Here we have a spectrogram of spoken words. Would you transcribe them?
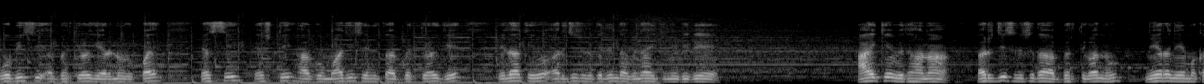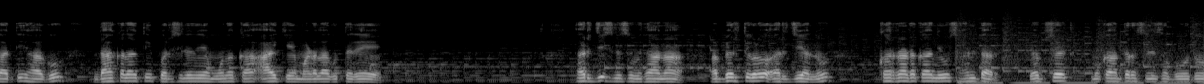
ಒಬಿಸಿ ಅಭ್ಯರ್ಥಿಗಳಿಗೆ ಎರಡುನೂರು ರೂಪಾಯಿ, ಎಸ್ಸಿ, ಎಸ್ಟಿ ಹಾಗೂ ಮಾಜಿ ಸೈನಿಕ ಅಭ್ಯರ್ಥಿಗಳಿಗೆ ಇಲಾಖೆಯು ಅರ್ಜಿ ಶುಲ್ಕದಿಂದ ವಿನಾಯಿತಿ ನೀಡಿದೆ. ಆಯ್ಕೆ ವಿಧಾನ ಅರ್ಜಿ ಸಲ್ಲಿಸಿದ ಅಭ್ಯರ್ಥಿಗಳನ್ನು ನೇರ ನೇಮಕಾತಿ ಹಾಗೂ ದಾಖಲಾತಿ ಪರಿಶೀಲನೆಯ ಮೂಲಕ ಆಯ್ಕೆ ಮಾಡಲಾಗುತ್ತದೆ. ಅರ್ಜಿ ಸಲ್ಲಿಸುವ ವಿಧಾನ, ಅಭ್ಯರ್ಥಿಗಳು ಅರ್ಜಿಯನ್ನು ಕರ್ನಾಟಕ ನ್ಯೂಸ್ ಹಂಟರ್ ವೆಬ್ಸೈಟ್ ಮುಖಾಂತರ ಸಲ್ಲಿಸಬಹುದು.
